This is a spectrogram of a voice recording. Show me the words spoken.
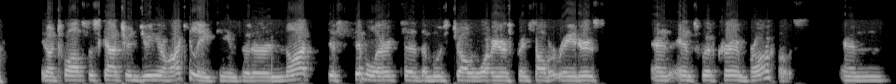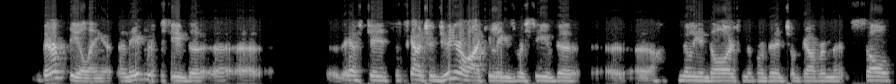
you know 12 Saskatchewan Junior Hockey League teams that are not dissimilar to the Moose Jaw Warriors, Prince Albert Raiders, and and Swift Current Broncos, and they're feeling it, and they've received a, a the SJ Saskatchewan Junior Hockey League has received a, a, million dollars from the provincial government. So,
